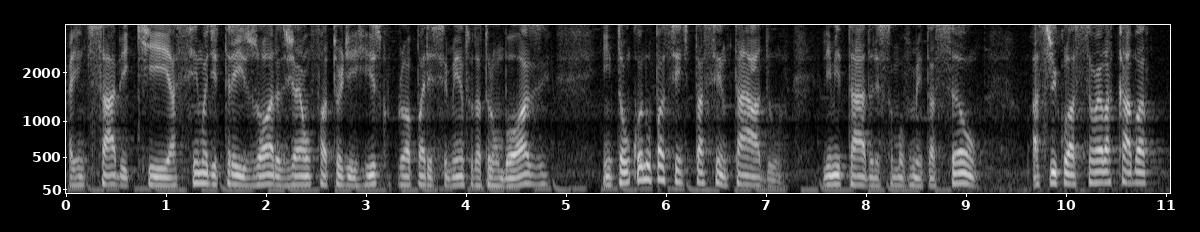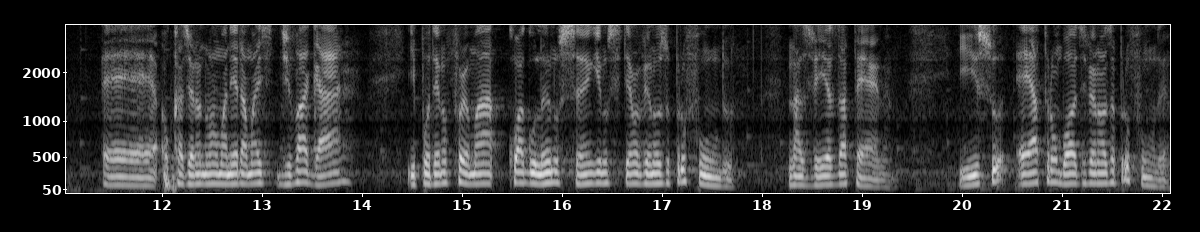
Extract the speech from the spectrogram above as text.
A gente sabe que acima de três horas já é um fator de risco para o aparecimento da trombose. Então, quando o paciente está sentado, limitado nessa movimentação, a circulação ela acaba é, ocasionando uma maneira mais devagar e podendo formar, coagulando sangue no sistema venoso profundo, nas veias da perna. E isso é a trombose venosa profunda.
